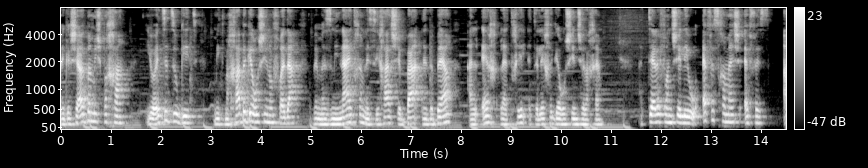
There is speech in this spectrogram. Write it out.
מגשרת במשפחה, יועצת זוגית, מתמחה בגירושין ופרידה, ומזמינה אתכם לשיחה שבה נדבר על איך להתחיל את הליך הגירושין שלכם. הטלפון שלי הוא 050-42-77-658,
